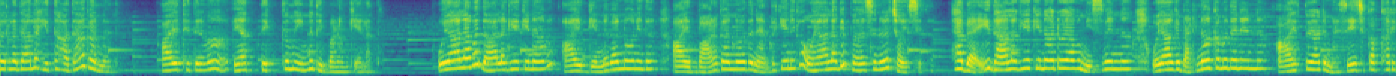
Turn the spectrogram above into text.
කරලා දාලා හිත හදාගන්නත්. ආයෙත් හිතෙනවා එයත් එක්කම ඉන්න තිබ්බනම් කියලත්. ඔයාලාව දාලගිය කෙනාව ආයෙත් ගෙන්න්න ගන්න ඕනෙද ආයෙත් භාරගන්නවද නැද්ද කියන එක ඔයාලගේ පර්සනල් චොයිස් එක. හැබැයි දාලගිය කෙනාට ඔයාව මිස් වෙන්න ඔයාගේ බටිනාකම දැනෙන්න ආයෙත් ඔයාට මැසේජ් එකක් හරි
